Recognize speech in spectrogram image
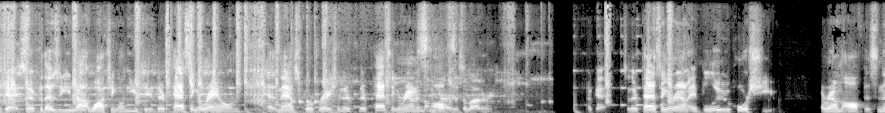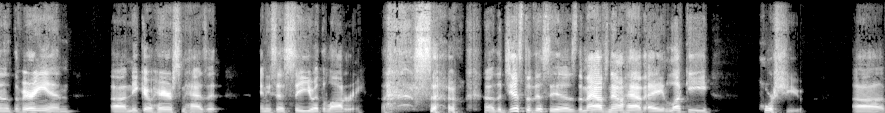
Okay, so for those of you not watching on YouTube, they're passing around at Mavs Corporation. They're they're passing around in the office. the lottery. Okay, so they're passing around a blue horseshoe around the office, and then at the very end, uh, Nico Harrison has it, and he says, "See you at the lottery." so uh, the gist of this is the Mavs now have a lucky horseshoe. Uh,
